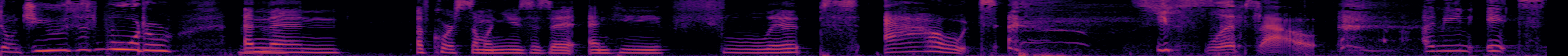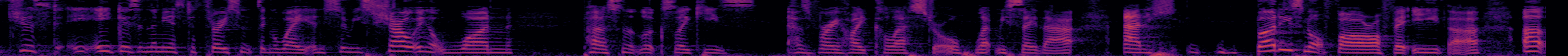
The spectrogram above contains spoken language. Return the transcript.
Don't you use this water. And mm-hmm. then, of course, someone uses it, and he flips out. he flips out. I mean, it's just he goes and then he has to throw something away, and so he's shouting at one person that looks like he's has very high cholesterol. Let me say that. And he, Buddy's not far off it either. Uh,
